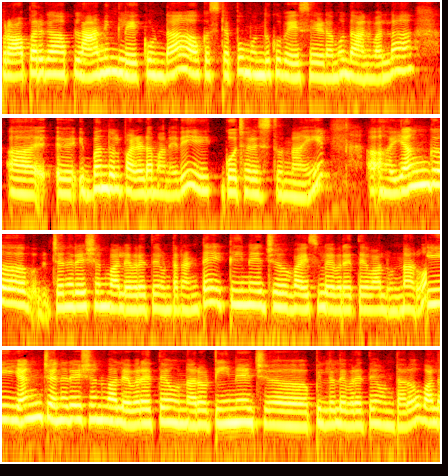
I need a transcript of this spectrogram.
ప్రాపర్గా ప్లానింగ్ లేకుండా ఒక స్టెప్ ముందుకు వేసేయడము దానివల్ల ఇబ్బందులు పడడం అనేది గోచరిస్తున్నాయి. యంగ్ జనరేషన్ వాళ్ళు ఎవరైతే ఉంటారంటే టీనేజ్ వయసులో ఎవరైతే వాళ్ళు ఉన్నారో ఈ యంగ్ జనరేషన్ వాళ్ళు ఎవరైతే ఉన్నారో టీనేజ్ పిల్లలు ఎవరైతే ఉంటారో వాళ్ళ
